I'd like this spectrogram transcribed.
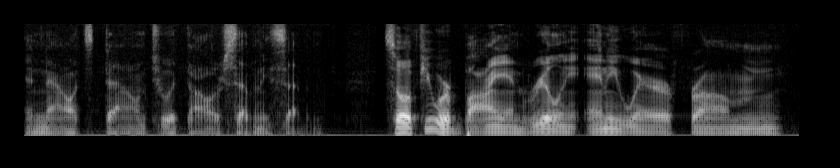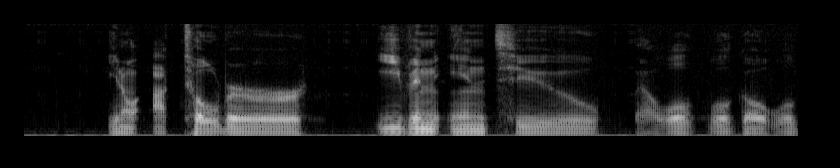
and now it's down to $1.77. So if you were buying really anywhere from, you know, October even into well, we'll we'll go we'll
